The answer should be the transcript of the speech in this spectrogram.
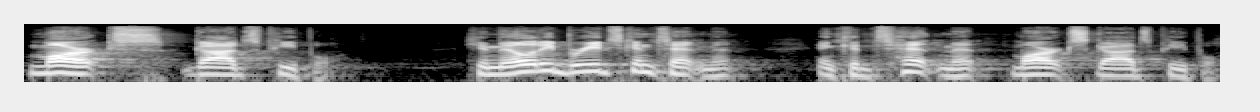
marks God's people. Humility breeds contentment, and contentment marks God's people.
